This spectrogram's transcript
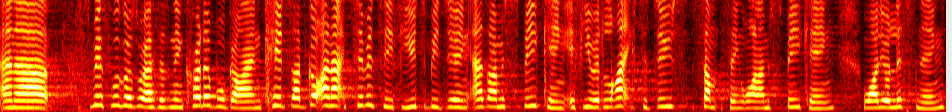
And uh, Smith Wigglesworth is an incredible guy. And kids, I've got an activity for you to be doing as I'm speaking. If you would like to do something while I'm speaking, while you're listening,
